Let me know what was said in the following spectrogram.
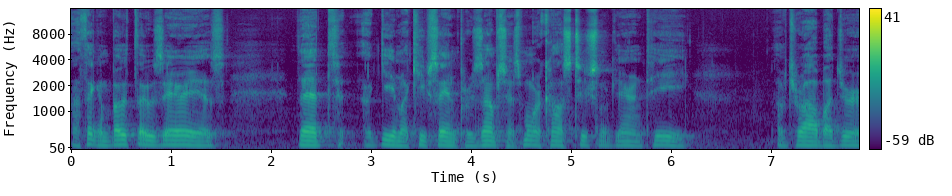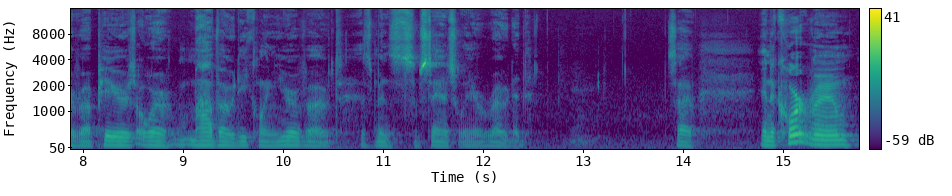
I think in both those areas, that again, I keep saying presumption, it's more a constitutional guarantee of trial by jury of our peers or my vote equaling your vote has been substantially eroded. So, in the courtroom,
